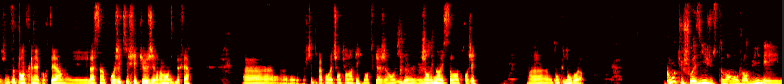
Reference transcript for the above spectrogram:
je ne veux pas entraîner à court terme. Et là, c'est un projet qui fait que j'ai vraiment envie de le faire. Je ne te dis pas qu'on va être champion olympique, mais en tout cas, j'ai envie de, j'ai envie de m'investir dans le projet. donc, donc voilà. Comment tu choisis justement aujourd'hui les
